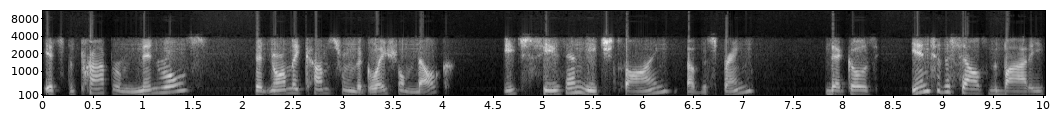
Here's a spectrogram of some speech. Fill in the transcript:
It's the proper minerals that normally comes from the glacial milk each season, each thawing of the spring, that goes into the cells of the body,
